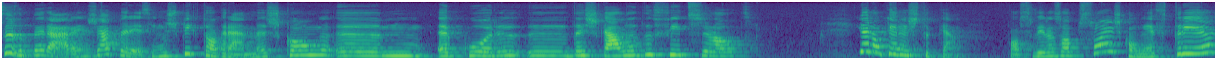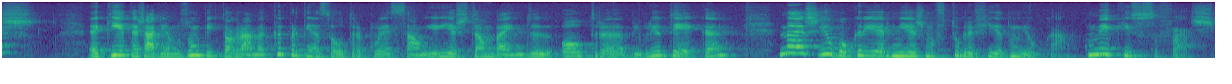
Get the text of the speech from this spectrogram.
Se repararem, já aparecem os pictogramas com hum, a cor uh, da escala de Fitzgerald. Eu não quero este cão. Posso ver as opções com F3. Aqui até já vemos um pictograma que pertence a outra coleção e este também de outra biblioteca. Mas eu vou querer mesmo fotografia do meu cão. Como é que isso se faz?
